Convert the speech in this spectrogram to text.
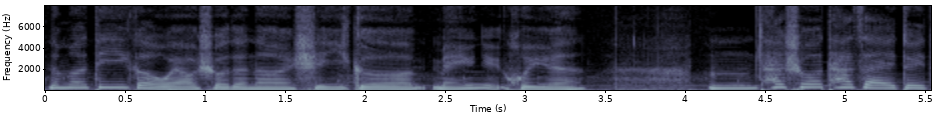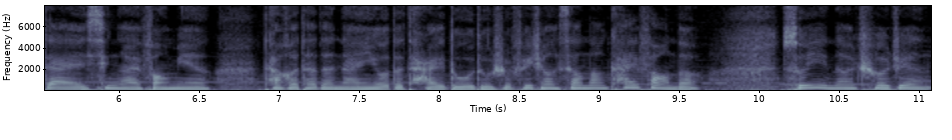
那么第一个我要说的呢，是一个美女会员。嗯，她说她在对待性爱方面，她和她的男友的态度都是非常相当开放的。所以呢，车震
